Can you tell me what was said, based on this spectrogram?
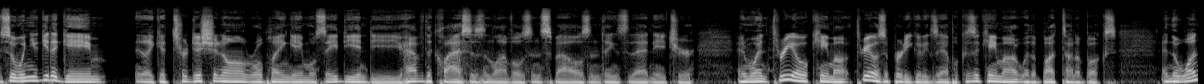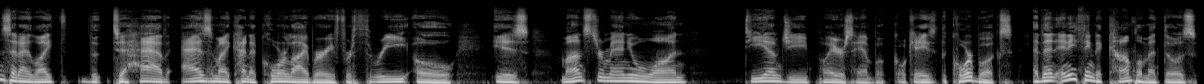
So when you get a game like a traditional role playing game will say D and D. You have the classes and levels and spells and things of that nature. And when 3.0 came out, 3.0 is a pretty good example because it came out with a butt ton of books. And the ones that I liked the, to have as my kind of core library for 3.0 is Monster Manual 1, DMG Player's Handbook. Okay, the core books. And then anything to complement those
